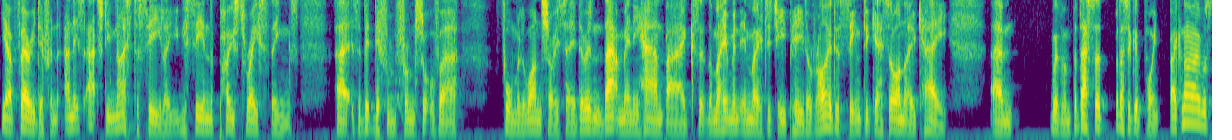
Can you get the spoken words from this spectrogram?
yeah, very different, and it's actually nice to see. Like you see in the post race things, uh, it's a bit different from sort of a Formula One, shall we say? There isn't that many handbags at the moment in MotoGP. The riders seem to get on okay um, with them, but that's a but that's a good point. Bagnaia was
